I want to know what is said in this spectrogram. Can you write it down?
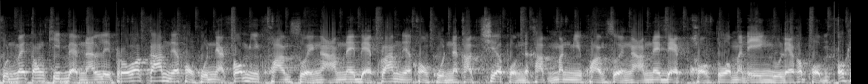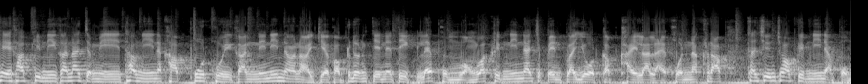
คุณไม่ต้องคิดแบบนั้นเลยเพราะว่ากล้ามเนื้อของคุณเนี่ยก็มีความสวยงามในแบบกล้ามเนื้อของคุณนะครับเชื่อผมนะครับมันมีความสวยงามในแบบของตัวมันเองอยู่แล้วครับผมโอเคครับคลิปนี้ก็น่าจะมีเท่านี้นะครับพูดคุยกันนิดๆหน่อยๆเกี่ยวกับเรื่องเจเนติกและผมหวังว่าคลิปนี้น่าจะเป็นประโยชน์กับใครหลาย ๆ คนนะครับถ้าชื่นชอบคลิปนี้เนี่ยผม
